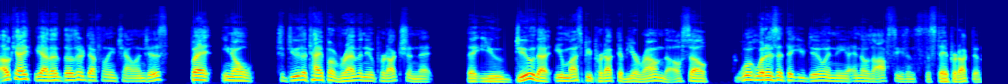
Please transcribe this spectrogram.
Okay, yeah, th- those are definitely challenges. But you know, to do the type of revenue production that that you do that you must be productive year round though. So what, what is it that you do in the in those off seasons to stay productive?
